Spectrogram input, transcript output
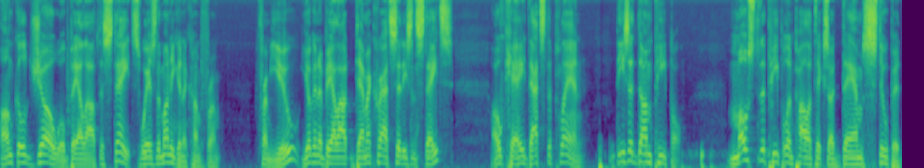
Uncle Joe will bail out the states. Where's the money going to come from? From you? You're going to bail out Democrat cities and states? Okay, that's the plan. These are dumb people. Most of the people in politics are damn stupid.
